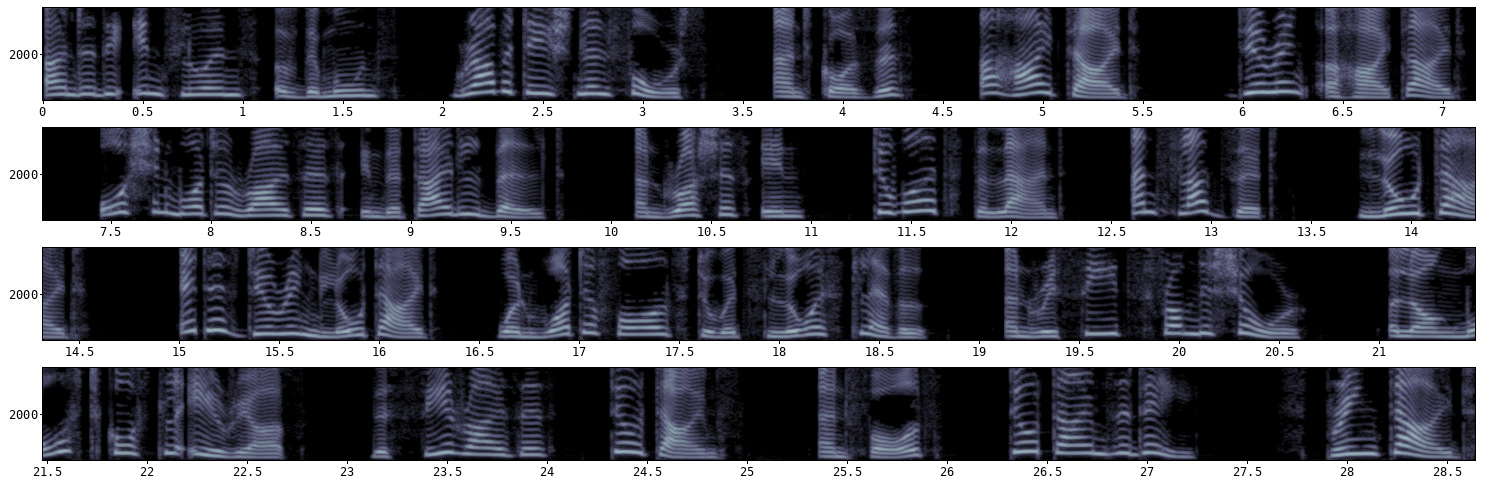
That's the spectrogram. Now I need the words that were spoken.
under the influence of the moon's gravitational force and causes a high tide. During a high tide, ocean water rises in the tidal belt and rushes in towards the land and floods it. Low tide. It is during low tide when water falls to its lowest level and recedes from the shore. Along most coastal areas, the sea rises two times and falls two times a day. Spring tide.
